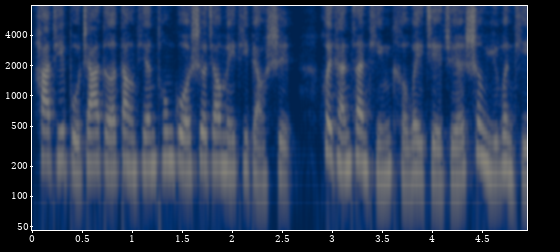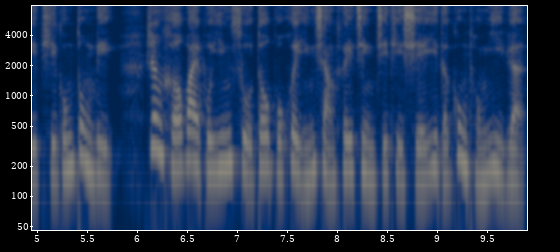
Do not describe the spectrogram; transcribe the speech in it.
哈提卜扎德当天通过社交媒体表示，会谈暂停可为解决剩余问题提供动力，任何外部因素都不会影响推进集体协议的共同意愿。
